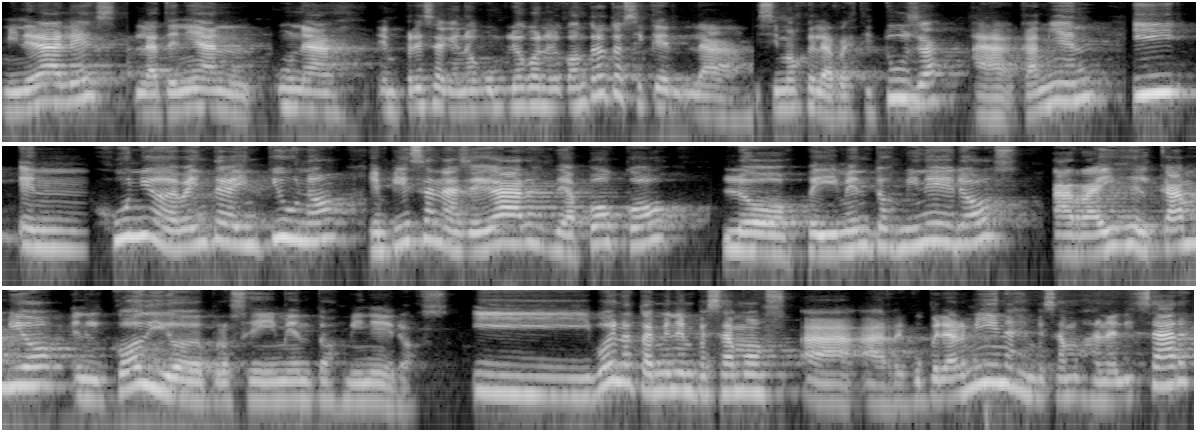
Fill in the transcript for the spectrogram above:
minerales, la tenían una empresa que no cumplió con el contrato, así que la hicimos que la restituya a Camien. Y en junio de 2021 empiezan a llegar de a poco los pedimentos mineros a raíz del cambio en el código de procedimientos mineros. Y bueno, también empezamos a, recuperar minas, empezamos a analizar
